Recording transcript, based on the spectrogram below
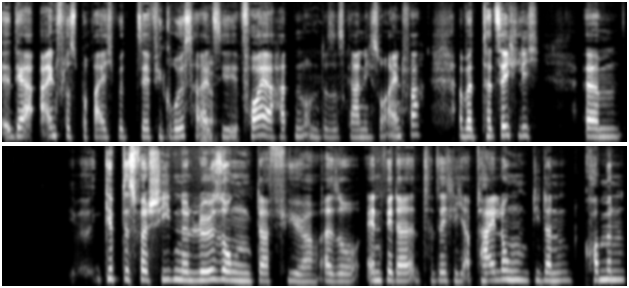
der Einflussbereich wird sehr viel größer, als ja. sie vorher hatten und das ist gar nicht so einfach. Aber tatsächlich ähm, gibt es verschiedene Lösungen dafür. Also entweder tatsächlich Abteilungen, die dann kommen,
